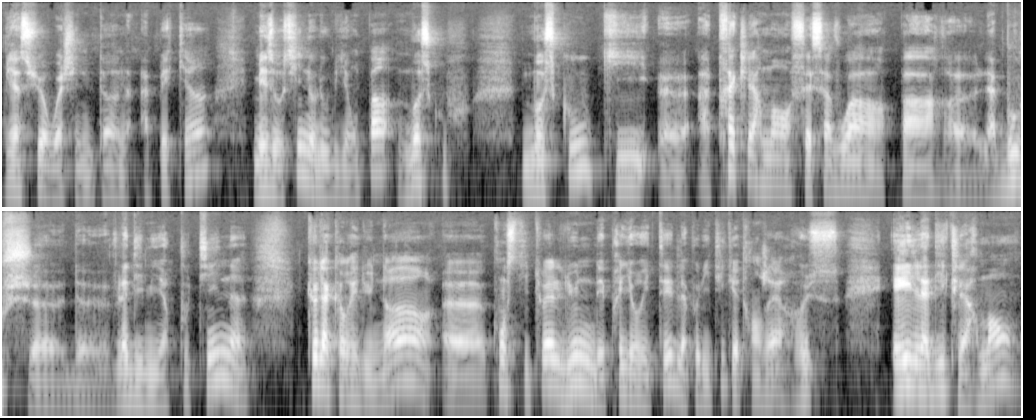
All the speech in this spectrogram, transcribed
bien sûr Washington à Pékin, mais aussi, ne l'oublions pas, Moscou. Moscou qui a très clairement fait savoir par la bouche de Vladimir Poutine que la Corée du Nord euh, constituait l'une des priorités de la politique étrangère russe. Et il l'a dit clairement,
